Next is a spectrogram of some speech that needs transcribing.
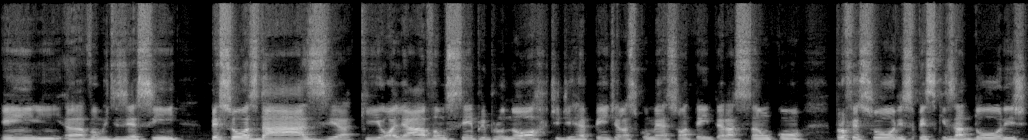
em, uh, vamos dizer assim, pessoas da Ásia que olhavam sempre para o norte, de repente elas começam a ter interação com professores, pesquisadores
